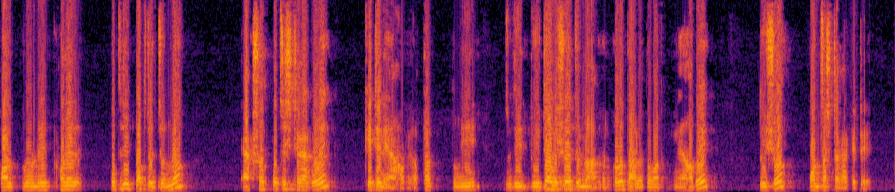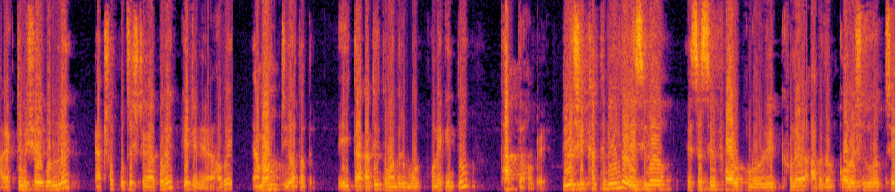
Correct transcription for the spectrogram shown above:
ফল পুনর্নিরীক্ষণের প্রতিটি পত্রের জন্য একশো পঁচিশ টাকা করে কেটে নেওয়া হবে। অর্থাৎ তুমি যদি দুইটা বিষয়ের জন্য আবেদন করো, তাহলে তোমার নেওয়া হবে দুইশো পঞ্চাশ টাকা কেটে। আর একটি বিষয় করলে একশো পঁচিশ টাকা করে কেটে নেওয়া হবে। অ্যামাউন্টটি অর্থাৎ এই টাকাটি তোমাদের ফোনে কিন্তু থাকতে হবে। প্রিয় শিক্ষার্থী বৃন্দ এই ছিল এসএসসি ফল পুনরীক্ষণের আবেদন। কবে শুরু হচ্ছে,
